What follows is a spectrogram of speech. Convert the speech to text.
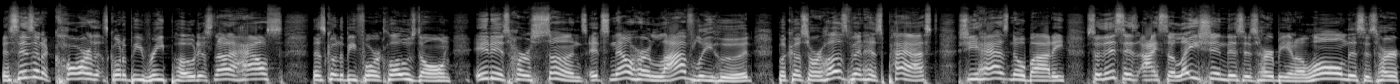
This isn't a car that's going to be repoed. It's not a house that's going to be foreclosed on. It is her son's. It's now her livelihood because her husband has passed. She has nobody. So this is isolation. This is her being alone. This is her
